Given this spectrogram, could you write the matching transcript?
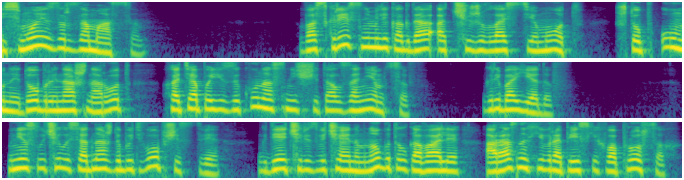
Письмо из Арзамаса. Воскреснем ли когда от чужевластия мод, Чтоб умный, добрый наш народ, Хотя по языку нас не считал за немцев? Грибоедов. Мне случилось однажды быть в обществе, где чрезвычайно много толковали о разных европейских вопросах,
